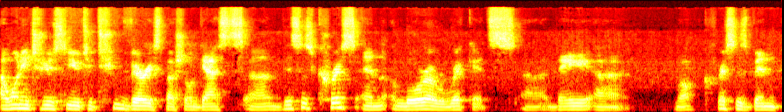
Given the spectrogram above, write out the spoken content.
i want to introduce you to two very special guests. Uh, this is chris and laura ricketts. Uh, they uh, well chris has been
